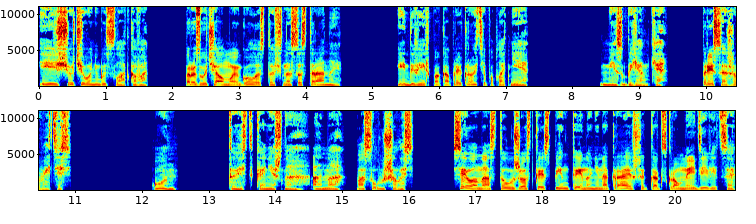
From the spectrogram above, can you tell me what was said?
И еще чего-нибудь сладкого. Прозвучал мой голос точно со стороны. И дверь пока прикройте поплотнее. Мисс Бьянки, присаживайтесь. Он, то есть, конечно, она послушалась. Села на стул жесткой спинкой, но не на краешек, как скромные девицы,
